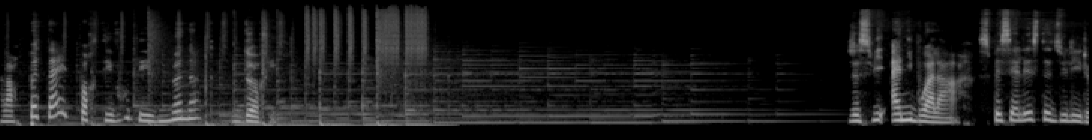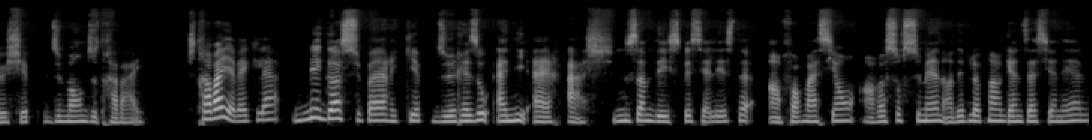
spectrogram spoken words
Alors peut-être portez-vous des menottes dorées. Je suis Annie Boilard, spécialiste du leadership du monde du travail. Je travaille avec la méga super équipe du réseau Annie RH. Nous sommes des spécialistes en formation, en ressources humaines, en développement organisationnel.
